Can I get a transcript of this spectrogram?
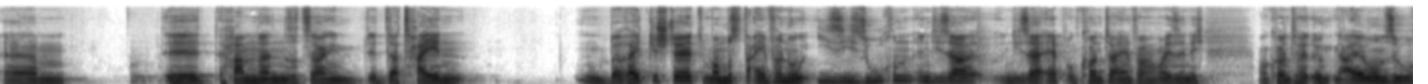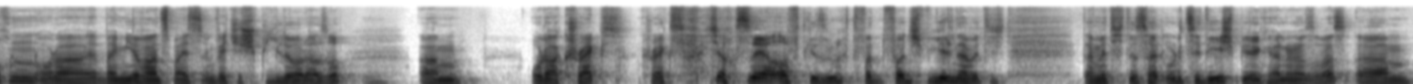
ähm, äh, haben dann sozusagen Dateien bereitgestellt. Man musste einfach nur easy suchen in dieser, in dieser App und konnte einfach, weiß ich nicht, Man konnte halt irgendein Album suchen oder bei mir waren es meist irgendwelche Spiele oder so. Mhm. Ähm, oder Cracks. Cracks habe ich auch sehr oft gesucht von, von Spielen, damit ich, damit ich das halt ohne CD spielen kann oder sowas. Ähm,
